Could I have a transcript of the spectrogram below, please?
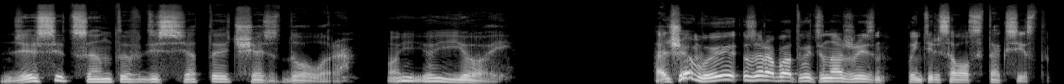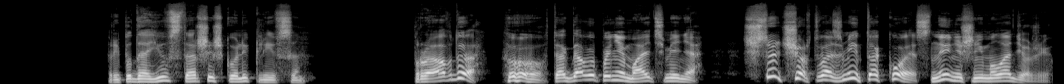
«Десять центов, десятая часть доллара. Ой-ой-ой». «А чем вы зарабатываете на жизнь?» — поинтересовался таксист. Преподаю в старшей школе Клифса. Правда? О, тогда вы понимаете меня. Что, черт возьми, такое с нынешней молодежью?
